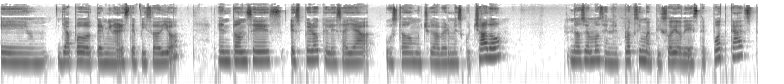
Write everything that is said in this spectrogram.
em, ya puedo terminar este episodio. Entonces, espero que les haya gustado mucho haberme escuchado. Nos vemos en el próximo episodio de este podcast,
